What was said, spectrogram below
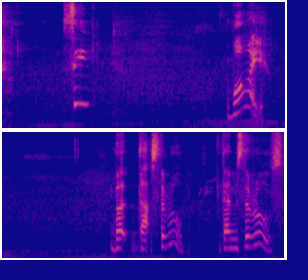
See, why? But that's the rule. Them's the rules.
